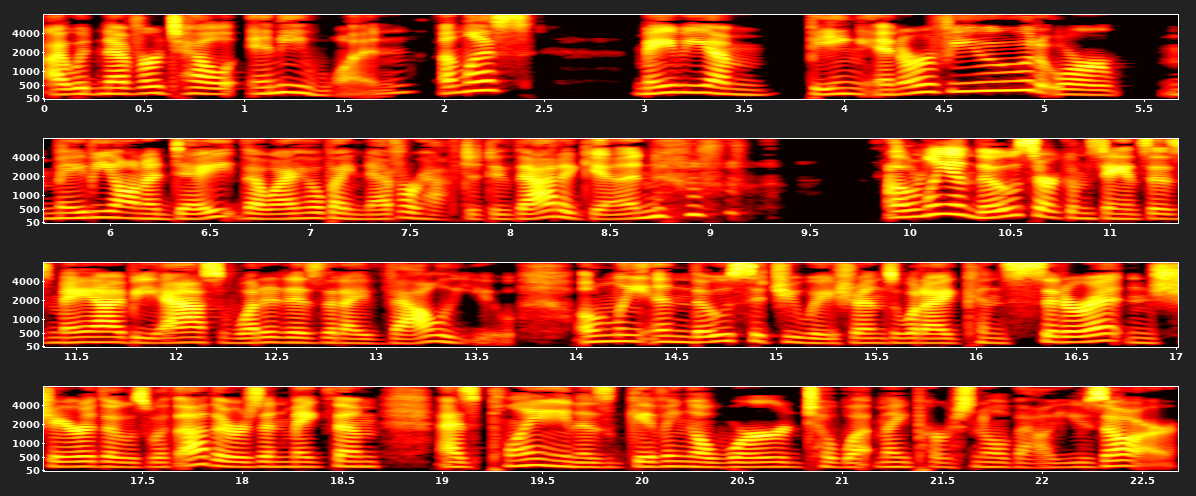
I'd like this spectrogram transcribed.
I would never tell anyone unless maybe I'm being interviewed or maybe on a date, though I hope I never have to do that again. Only in those circumstances may I be asked what it is that I value. Only in those situations would I consider it and share those with others and make them as plain as giving a word to what my personal values are.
